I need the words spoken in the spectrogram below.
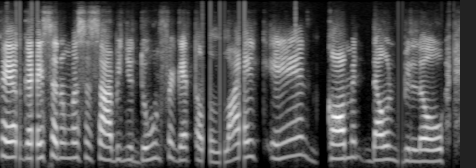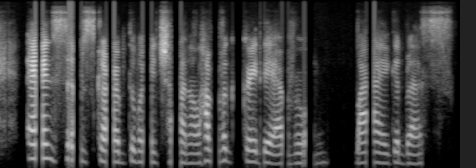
Kaya guys, anong masasabi niyo? Don't forget to like and comment down below and subscribe to my channel. Have a great day everyone. Bye. God bless.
